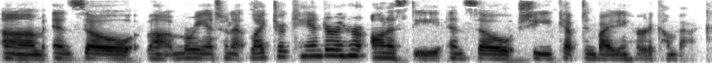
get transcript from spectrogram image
Um, and so uh, Marie Antoinette liked her candor and her honesty. And so she kept inviting her to come back.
